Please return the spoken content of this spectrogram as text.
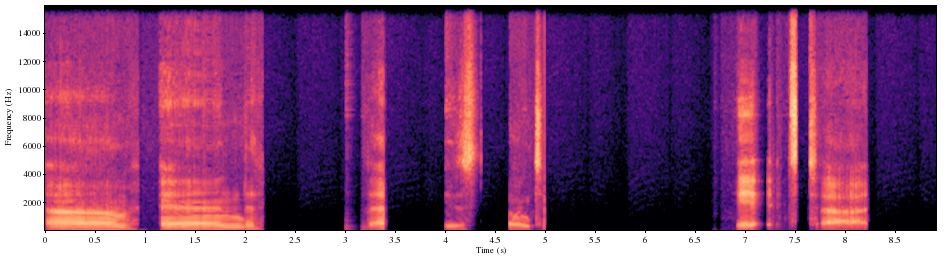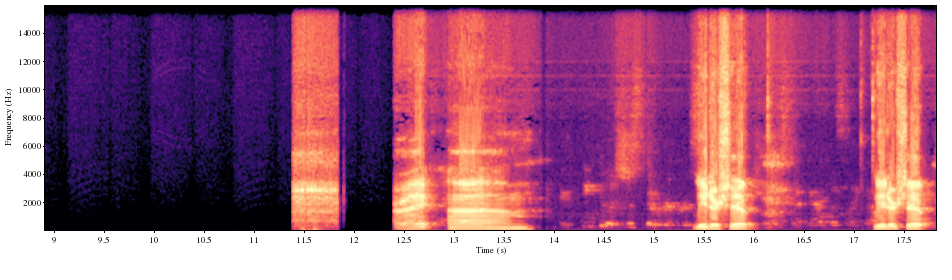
Um, and that is going to it. Uh, All right. Um, leadership. Leadership.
